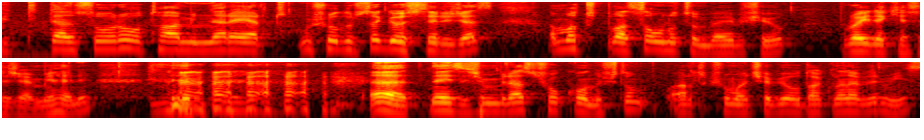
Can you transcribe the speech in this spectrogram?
bittikten sonra o tahminler eğer tutmuş olursa göstereceğiz. Ama tutmazsa unutun böyle bir şey yok. Burayı da keseceğim yani. evet neyse şimdi biraz çok konuştum. Artık şu maça bir odaklanabilir miyiz?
